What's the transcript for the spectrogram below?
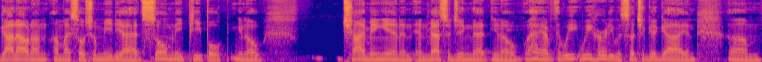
got out on, on my social media, I had so many people, you know, chiming in and, and messaging that you know we we heard he was such a good guy. And um,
